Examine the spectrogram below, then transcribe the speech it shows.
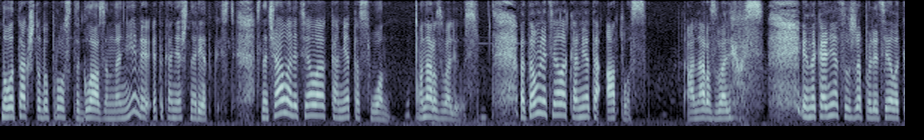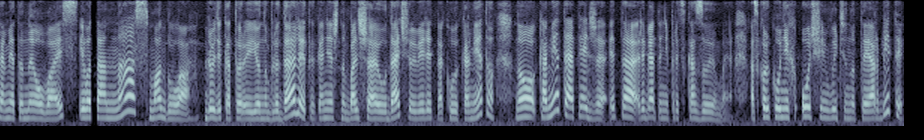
Но вот так, чтобы просто глазом на небе, это, конечно, редкость. Сначала летела комета Swan, она развалилась. Потом летела комета Атлас, она развалилась. И, наконец, уже полетела комета Неовайс. И вот она смогла. Люди, которые ее наблюдали, это, конечно, большая удача увидеть такую комету. Но кометы, опять же, это ребята непредсказуемые. Поскольку у них очень вытянутые орбиты,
